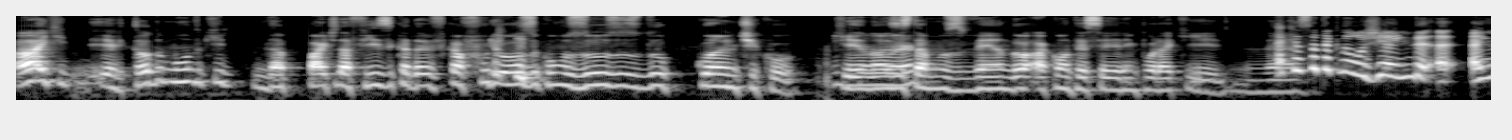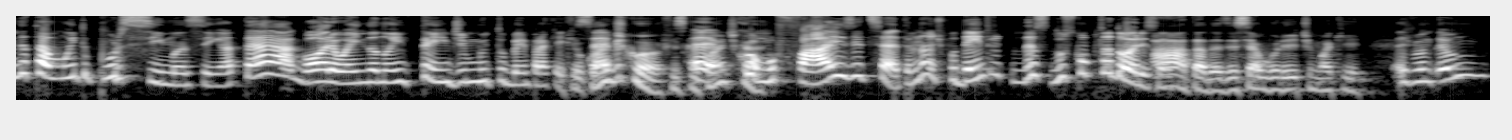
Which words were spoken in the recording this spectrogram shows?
Ai, que todo mundo que da parte da física deve ficar furioso com os usos do quântico. Que Não nós é? estamos vendo acontecerem por aqui. Né? É que essa tecnologia ainda, é- ainda tá muito por cima, assim. Até agora eu ainda não entendi muito bem pra que, que que serve. quântico? Física É, quântica? como faz, etc. Não, tipo, dentro des- dos computadores, Ah, sabe? tá, desse algoritmo aqui. É, tipo, eu,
